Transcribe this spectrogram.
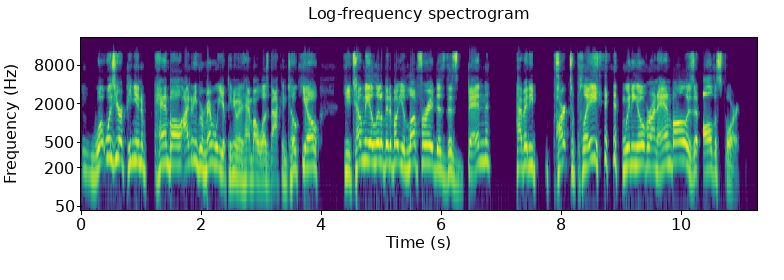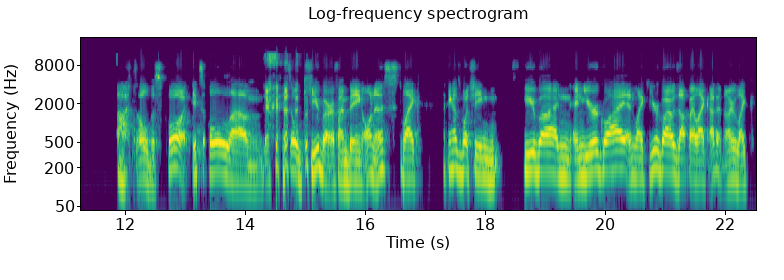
what was your opinion of handball? I don't even remember what your opinion of handball was back in Tokyo. Can you tell me a little bit about your love for it? Does does Ben have any part to play winning over on handball? Is it all the sport? Oh, it's all the sport. It's all um, it's all Cuba. If I'm being honest, like I think I was watching Cuba and, and Uruguay, and like Uruguay was up by like I don't know, like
